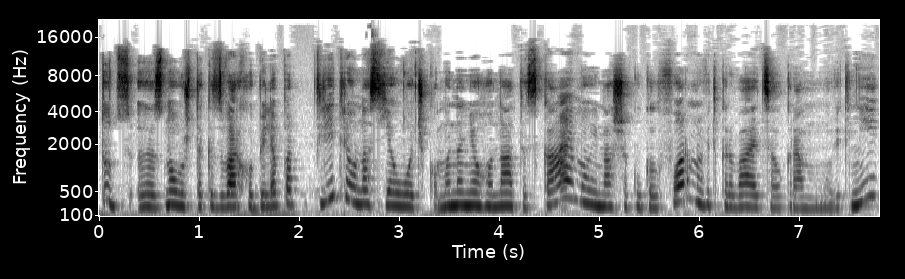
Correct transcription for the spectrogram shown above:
Тут, е, знову ж таки, зверху біля патлітри у нас є очко. Ми на нього натискаємо, і наша Google форма відкривається в окремому вікні,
